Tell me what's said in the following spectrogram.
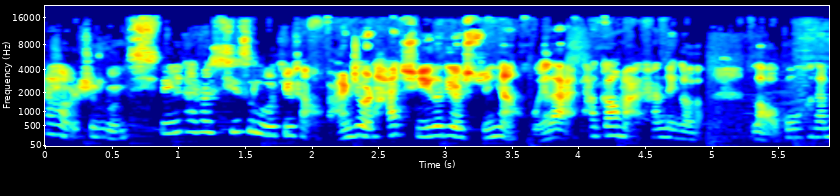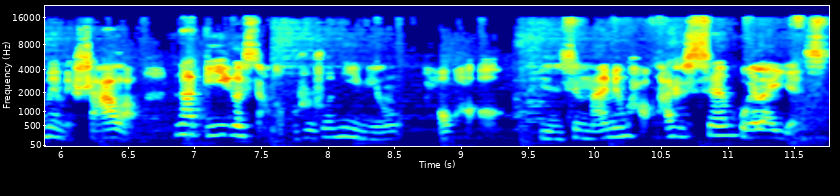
他好像是伦，因为他说希斯罗剧场，反正就是他去一个地儿巡演回来，他刚把他那个老公和他妹妹杀了，但他第一个想的不是说匿名逃跑、隐姓埋名跑，他是先回来演戏，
